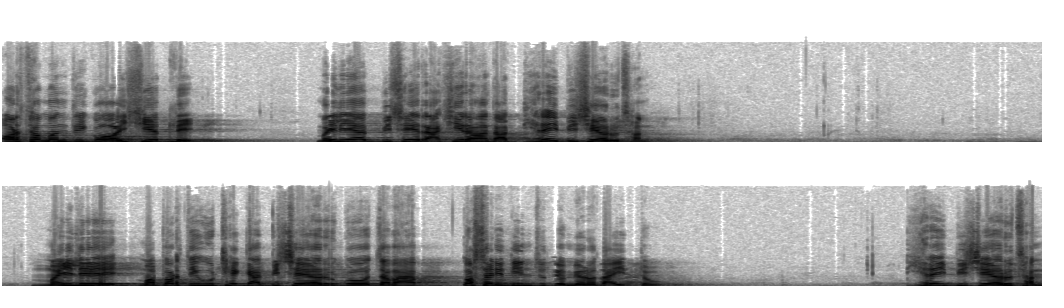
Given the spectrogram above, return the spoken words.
अर्थमन्त्रीको हैसियतले मैले यहाँ विषय राखिरहँदा धेरै विषयहरू छन्। मैले म प्रति उठेका विषयहरूको जवाब कसरी दिन्छु त्यो मेरो दायित्व हो। धेरै विषयहरू छन्।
